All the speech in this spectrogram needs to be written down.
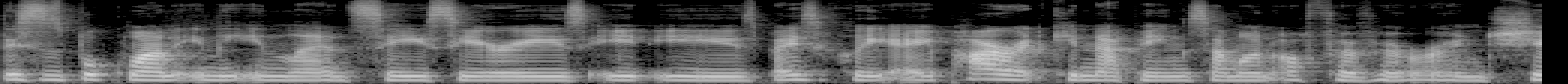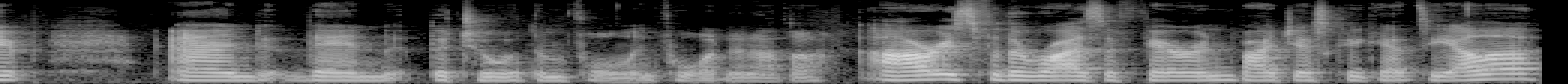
This is book one in the Inland Sea series. It is basically a pirate kidnapping someone off of her own ship and then the two of them falling for one another. R is for The Rise of Ferryn by Jessica Gadziala.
